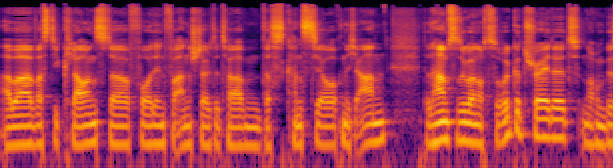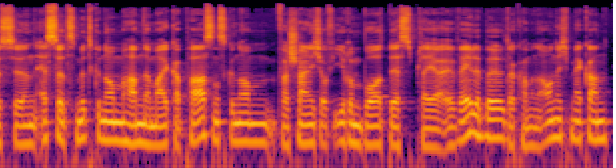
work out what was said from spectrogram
Aber was die Clowns da vor den veranstaltet haben, das kannst du ja auch nicht ahnen. Dann haben sie sogar noch zurückgetradet, noch ein bisschen Assets mitgenommen, haben da Micah Parsons genommen. Wahrscheinlich auf ihrem Board Best Player Available, da kann man auch nicht meckern.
